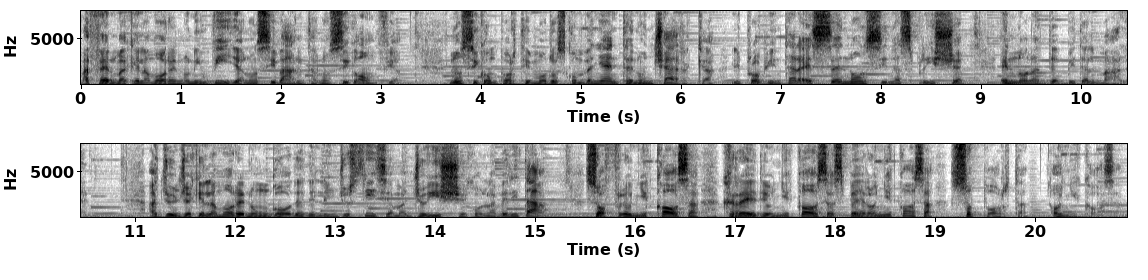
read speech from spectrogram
afferma che l'amore non invidia, non si vanta, non si gonfia, non si comporta in modo sconveniente, non cerca il proprio interesse, non si inasprisce e non addebita il male. Aggiunge che l'amore non gode dell'ingiustizia, ma gioisce con la verità, soffre ogni cosa, crede ogni cosa, spera ogni cosa, sopporta ogni cosa.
